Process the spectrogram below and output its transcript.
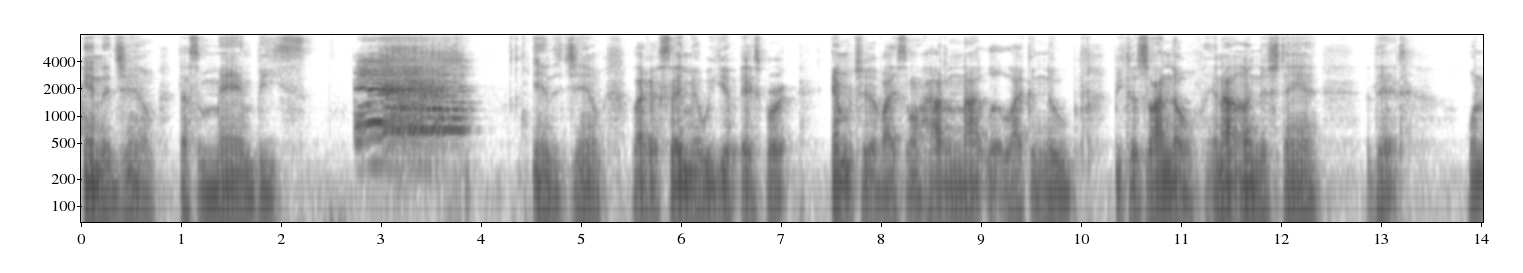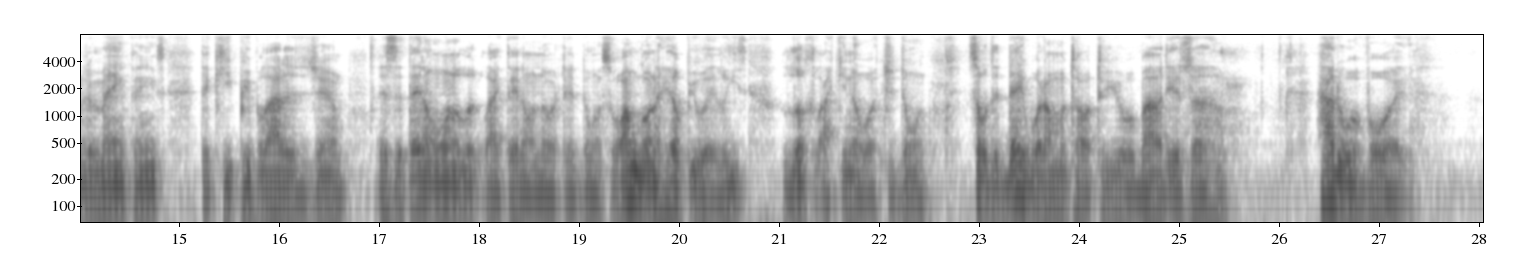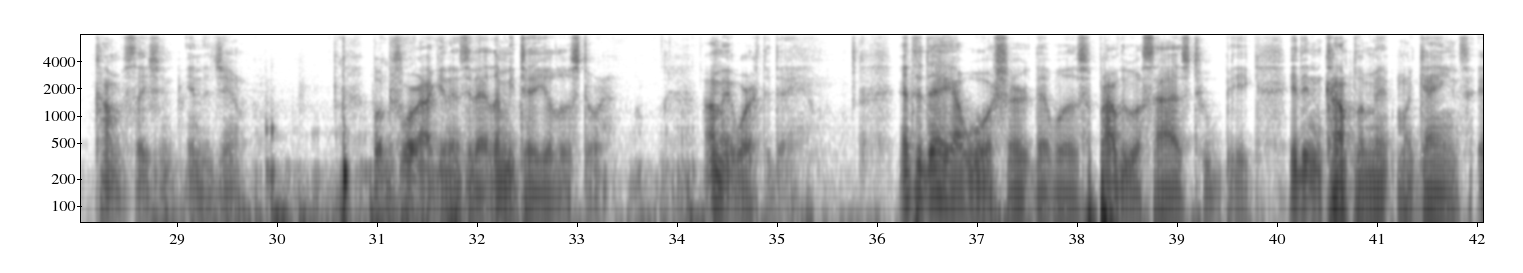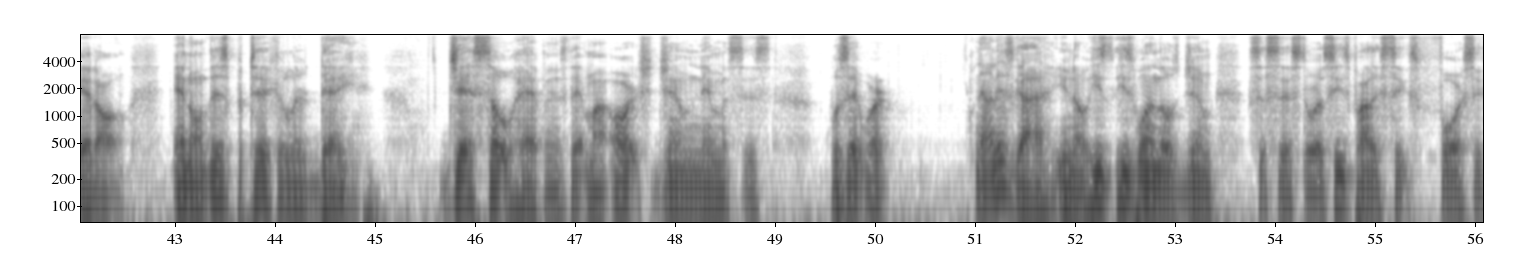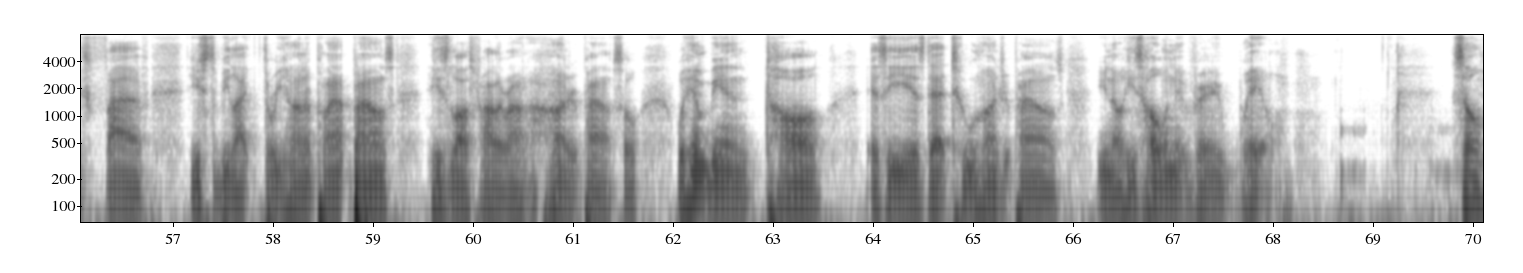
in the gym. That's a man beast in the gym. Like I say, man, we give expert amateur advice on how to not look like a noob because I know and I understand that one of the main things that keep people out of the gym is that they don't want to look like they don't know what they're doing. So I'm going to help you at least look like you know what you're doing. So today what I'm going to talk to you about is uh, how to avoid conversation in the gym. But before I get into that, let me tell you a little story. I'm at work today. And today I wore a shirt that was probably a size too big. It didn't complement my gains at all. And on this particular day, just so happens that my arch gym nemesis was at work. Now this guy, you know, he's he's one of those gym success stories. He's probably six four, six five. Used to be like three hundred pounds. He's lost probably around hundred pounds. So with him being tall as he is that 200 pounds, you know, he's holding it very well. So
